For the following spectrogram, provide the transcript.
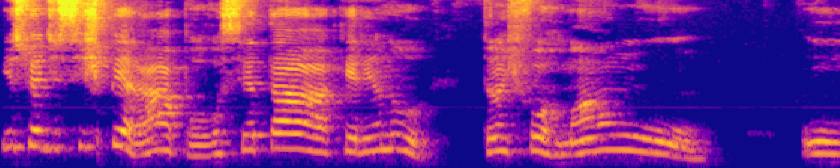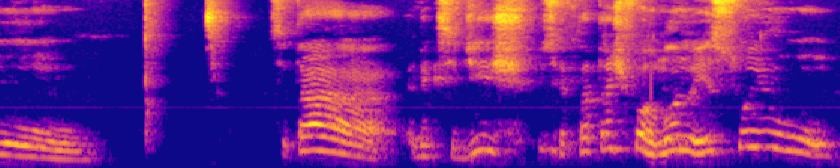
isso é de se esperar, pô. Você está querendo transformar um. um você está. Como é que se diz? Você está transformando isso em um,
